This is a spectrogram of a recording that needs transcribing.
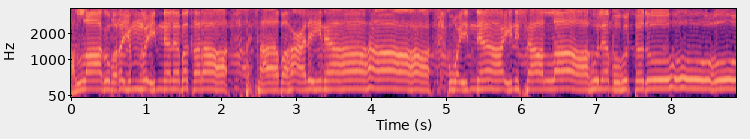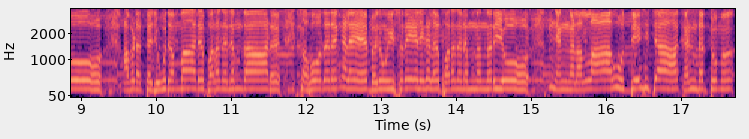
അള്ളാഹു പറയുന്നു ഇന്നലെ അവിടത്തെ ജൂതന്മാര് പറഞ്ഞതെന്താണ്? സഹോദരങ്ങളെ ബനു ഇസ്രയേലുകൾ പറഞ്ഞതെന്നറിയോ ഞങ്ങൾ അള്ളാഹു ഉദ്ദേശിച്ച കണ്ടെത്തും.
